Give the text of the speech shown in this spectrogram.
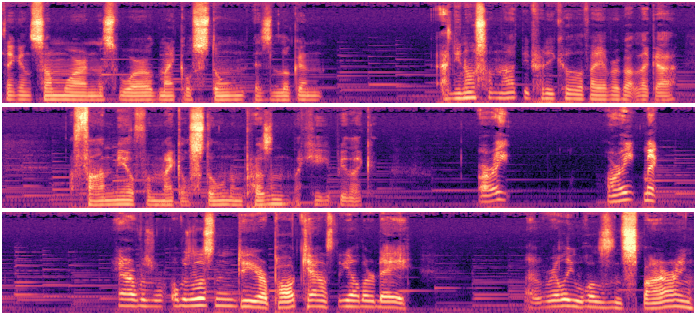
Thinking somewhere in this world, Michael Stone is looking. And you know something that'd be pretty cool if I ever got like a a fan mail from Michael Stone in prison. Like he'd be like, "All right, all right, Mick. Yeah, I was I was listening to your podcast the other day. It really was inspiring.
